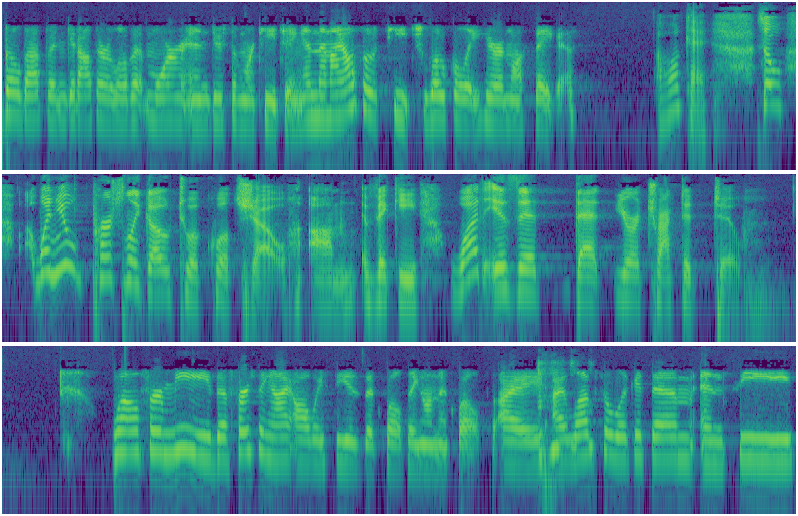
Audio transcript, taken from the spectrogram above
build up and get out there a little bit more and do some more teaching. And then I also teach locally here in Las Vegas. Oh, okay. So when you personally go to a quilt show, um, Vicki, what is it that you're attracted to? Well, for me, the first thing I always see is the quilting on the quilts. I I love to look at them and see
